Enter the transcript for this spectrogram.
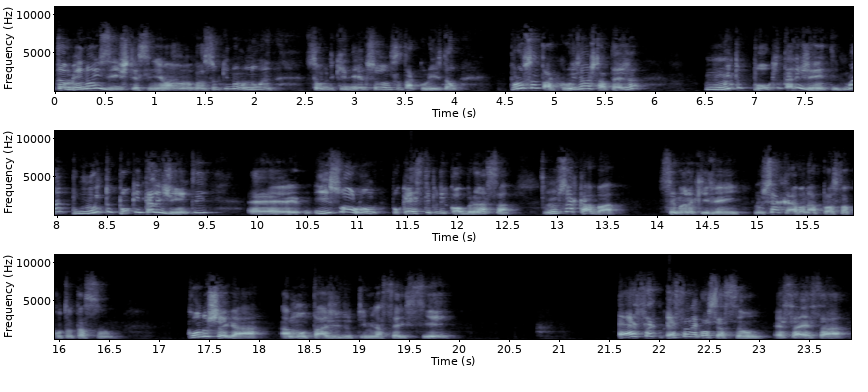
também não existe. Assim, é uma negociação que não, não sobre que Diego Souza no Santa Cruz. Então, para o Santa Cruz é uma estratégia muito pouco inteligente, mas muito pouco inteligente. É, isso ao longo, porque esse tipo de cobrança não se acaba semana que vem, não se acaba na próxima contratação. Quando chegar a montagem do time na Série C, essa, essa negociação, essa, essa,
